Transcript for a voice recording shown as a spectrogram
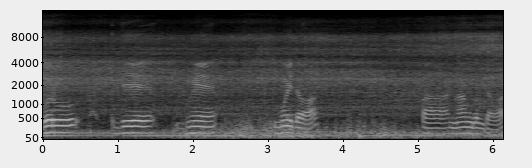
গরু দিয়ে ধুয়ে মই দেওয়া। বা নাঙ্গল দেওয়া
